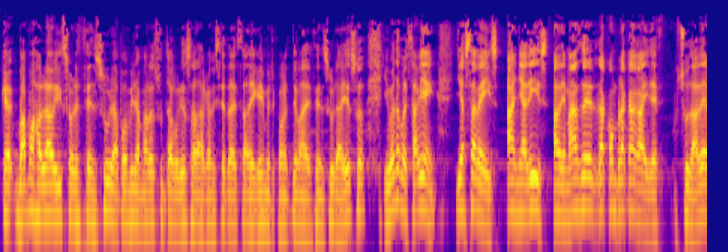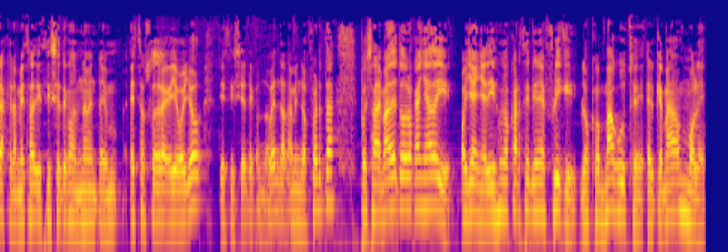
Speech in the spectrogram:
que vamos a hablar hoy sobre censura, pues mira, me resulta curiosa la camiseta esta de gamer con el tema de censura y eso. Y bueno, pues está bien, ya sabéis, añadís, además de la compra que hagáis de sudaderas, que también está 17,90 esta sudadera que llevo yo, 17,90 también de oferta, pues además de todo lo que añadís, oye, añadís unos calcetines friki, los que os más guste, el que más os mole,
